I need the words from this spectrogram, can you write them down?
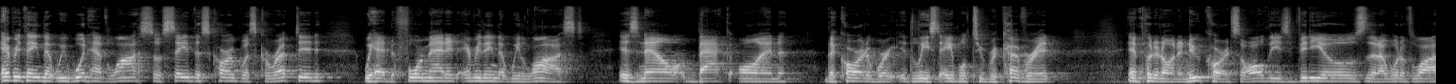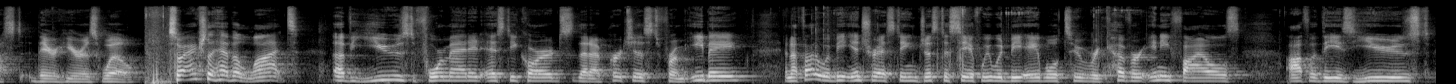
everything that we would have lost, so say this card was corrupted, we had to format it, everything that we lost is now back on the card we're at least able to recover it and put it on a new card. So all these videos that I would have lost, they're here as well. So I actually have a lot of used formatted SD cards that I purchased from eBay. And I thought it would be interesting just to see if we would be able to recover any files off of these used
